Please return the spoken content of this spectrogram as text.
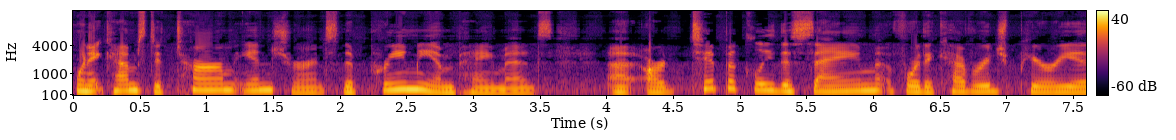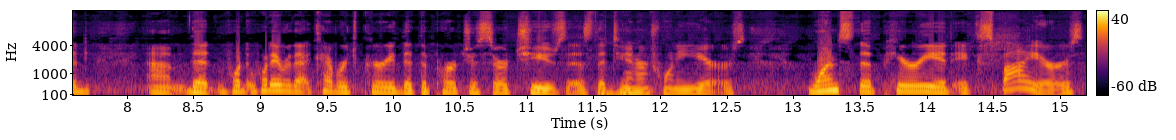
When it comes to term insurance, the premium payments uh, are typically the same for the coverage period um, that what, whatever that coverage period that the purchaser chooses, the 10 or 20 years. Once the period expires,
